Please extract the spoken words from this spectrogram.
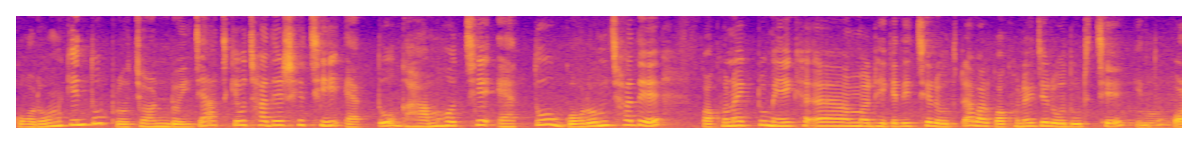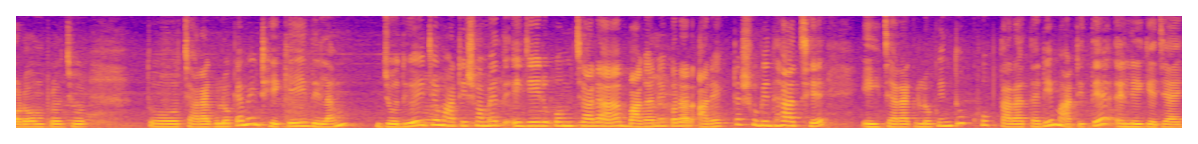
গরম কিন্তু প্রচণ্ডই। যে আজকেও ছাদে এসেছি, এত ঘাম হচ্ছে, এত গরম ছাদে কখনো একটু মেঘ ঢেকে দিচ্ছে রোদটা, আবার কখনোই যে রোদ উঠছে, কিন্তু গরম প্রচুর। তো চারাগুলোকে আমি ঢেকেই দিলাম। যদিও এই যে মাটি সমেত এই যে এরকম চারা বাগানে করার আরেকটা সুবিধা আছে, এই চারাগুলো কিন্তু খুব তাড়াতাড়ি মাটিতে লেগে যায়।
